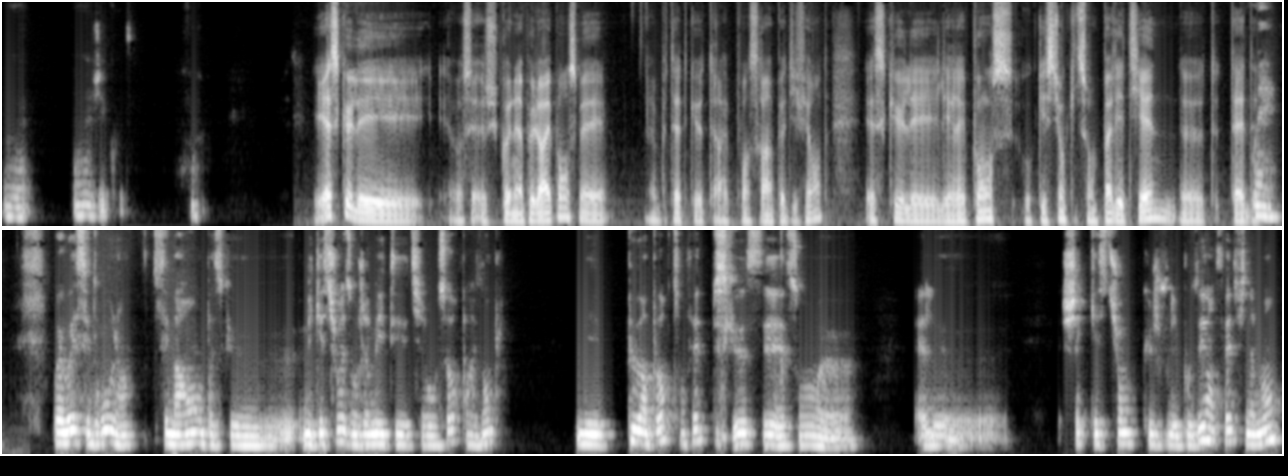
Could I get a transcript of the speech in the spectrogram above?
Ouais, ouais j'écoute. Et est-ce que les, je connais un peu la réponse, mais peut-être que ta réponse sera un peu différente. Est-ce que les, les, réponses aux questions qui ne sont pas les tiennes t'aident? Ouais, ouais, ouais, c'est drôle. Hein. C'est marrant parce que mes questions, elles ont jamais été tirées au sort, par exemple. Mais peu importe en fait, puisque c'est, elles sont, euh, elles, euh, chaque question que je voulais poser en fait finalement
